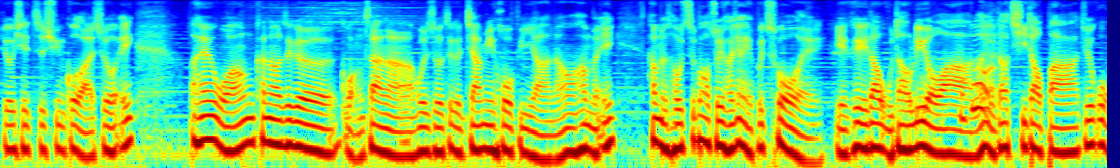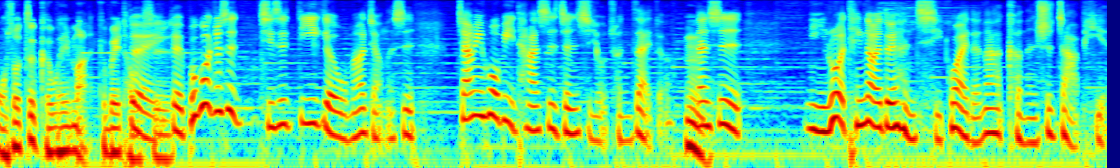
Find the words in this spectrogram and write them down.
丢一些资讯过来说，哎。哎，我好像看到这个网站啊，或者说这个加密货币啊，然后他们哎，他们的投资报酬好像也不错哎，也可以到五到六啊，然后有到七到八，就问我说这可不可以买，可不可以投资？对对，不过就是其实第一个我们要讲的是，加密货币它是真实有存在的，嗯、但是你如果听到一堆很奇怪的，那可能是诈骗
